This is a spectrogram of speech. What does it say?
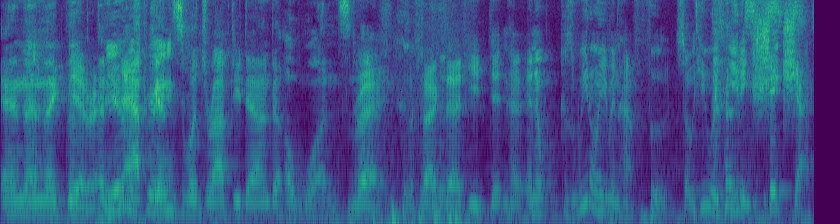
and then Yeah. like the, Yeah, right. the napkins would drop you down to a one star. Right. The fact that he didn't have, and because we don't even have food, so he was eating Shake Shack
